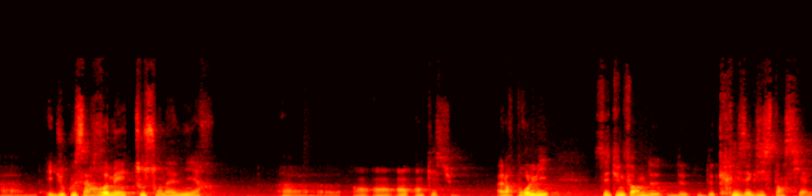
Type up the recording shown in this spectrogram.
Euh, et du coup, ça remet tout son avenir en, question. Alors pour lui, c'est une forme de, crise existentielle,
